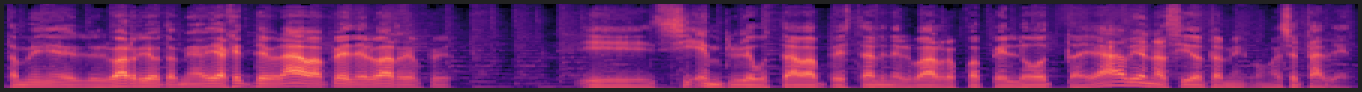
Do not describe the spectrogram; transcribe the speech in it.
También en el barrio, también había gente brava, pues, del barrio, pues. Y siempre le gustaba pues, estar en el barrio, jugar pelota. Ya había nacido también con ese talento.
